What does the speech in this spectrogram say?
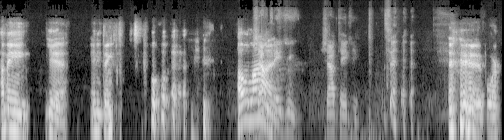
I mean, yeah, anything. oh Shout out line KG. Shout KG. for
